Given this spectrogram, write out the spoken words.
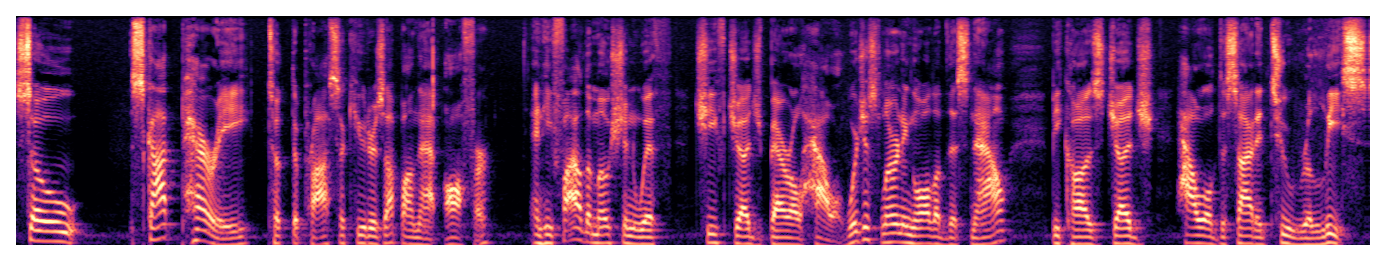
So Scott Perry took the prosecutors up on that offer and he filed a motion with Chief Judge Beryl Howell. We're just learning all of this now because Judge Howell decided to release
